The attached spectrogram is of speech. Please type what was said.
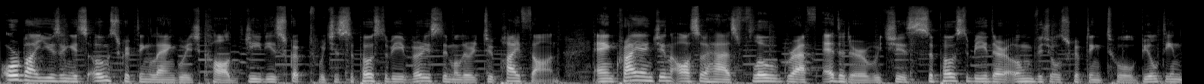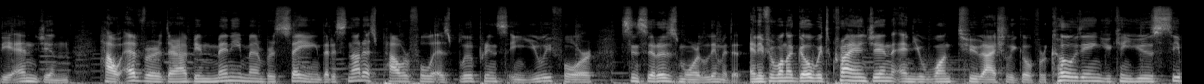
or by using its own scripting language called GDScript, which is supposed to be very similar to Python. And CryEngine also has Flow Graph Editor, which is supposed to be their own visual scripting tool built in the engine. However, there have been many members saying that it's not as powerful as Blueprints in UE4 since it is more limited. And if you want to go with CryEngine and you want to actually go for coding, you can use C++,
